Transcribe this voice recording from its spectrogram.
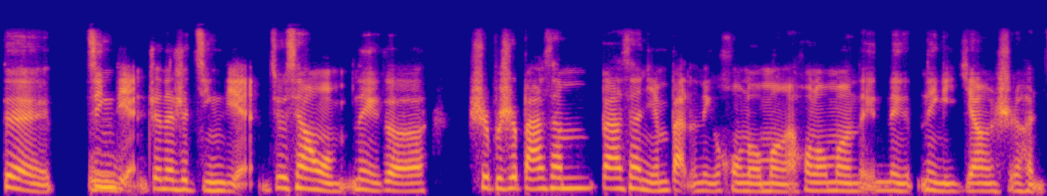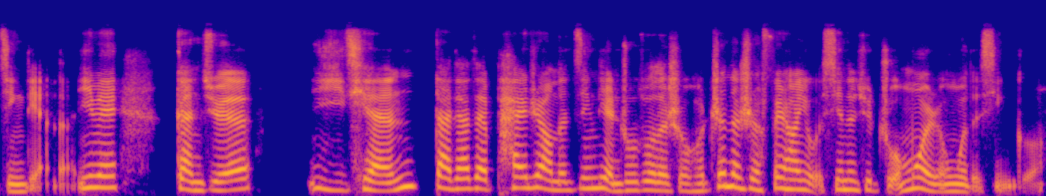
对，经典真的是经典，就像我们那个。是不是八三八三年版的那个《红楼梦》啊，《红楼梦》那那那个一样是很经典的，因为感觉以前大家在拍这样的经典著作的时候，真的是非常有心的去琢磨人物的性格。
